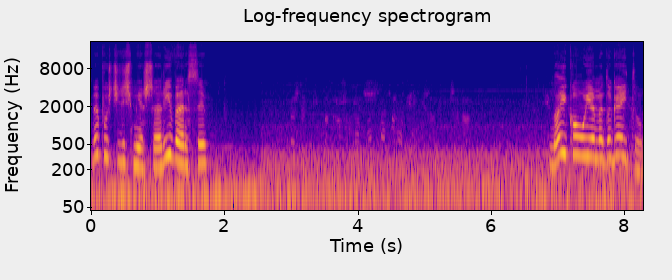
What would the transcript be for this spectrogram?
Wypuściliśmy jeszcze rewersy. No i kołujemy do gate'u.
